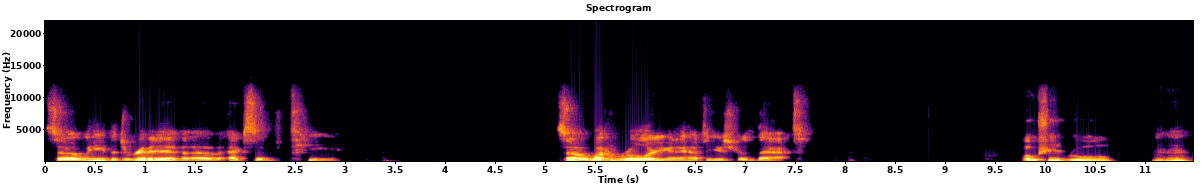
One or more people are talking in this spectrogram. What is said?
So we need the derivative of x of t. So what rule are you gonna have to use for that? Quotient rule, Mhm.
